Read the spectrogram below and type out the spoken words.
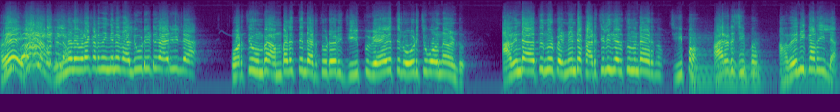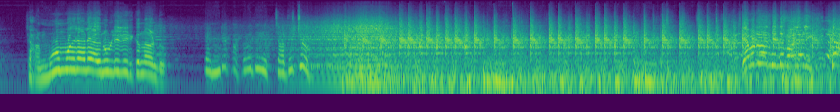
അതെ നിങ്ങൾ ഇവിടെ കിടന്ന് ഇങ്ങനെ തല്ലുകൂടിയിട്ട് കാര്യമില്ല. കുറച്ചു മുമ്പേ അമ്പലത്തിന്റെ അടുത്തൂടെ ഒരു ജീപ്പ് വേഗത്തിൽ ഓടിച്ചു പോകുന്ന കണ്ടു. അതിന്റെ അകത്തുനിന്ന് ഒരു പെണ്ണിന്റെ കടച്ചിലും കേൾക്കുന്നുണ്ടായിരുന്നു. ജീപ്പോ? ആരുടെ ജീപ്പ്? അതെനിക്കറിയില്ല. ഷൺമുഖം മുതലാളി അതിനുള്ളിൽ ഇരിക്കുന്ന കണ്ടു. എന്റെ ഭഗവതി ചതിച്ചു? എവിടെ നിന്റെ. ദാ.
